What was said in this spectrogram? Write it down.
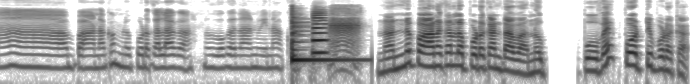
ఆ, పానకంలో పుడకలాగా. నువ్వు ఒకదానివి నాకు నన్ను పానకంలో పుడకంటావా? నువ్వు పోవే పొట్టి పుడక.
